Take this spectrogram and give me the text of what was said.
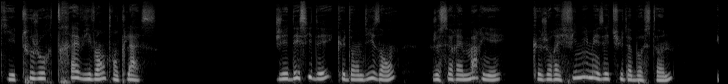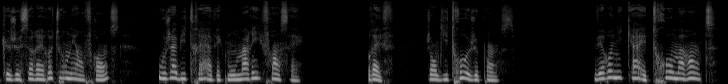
qui est toujours très vivante en classe. J'ai décidé que dans dix ans, je serais mariée, que j'aurais fini mes études à Boston et que je serais retournée en France où j'habiterais avec mon mari français. Bref, J'en dis trop, je pense. Véronica est trop marrante.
